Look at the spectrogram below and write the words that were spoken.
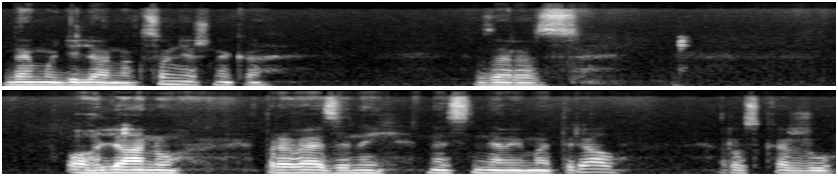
демоділянок соняшника. Зараз огляну привезений насінневий матеріал, розкажу,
